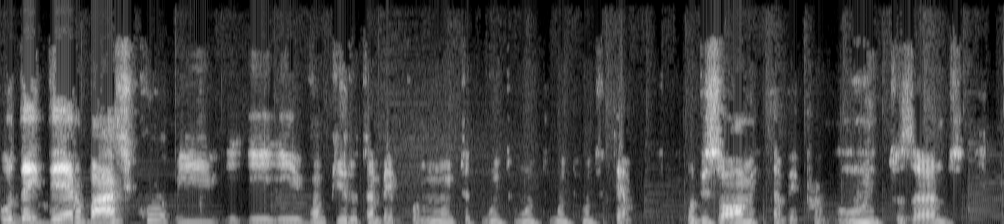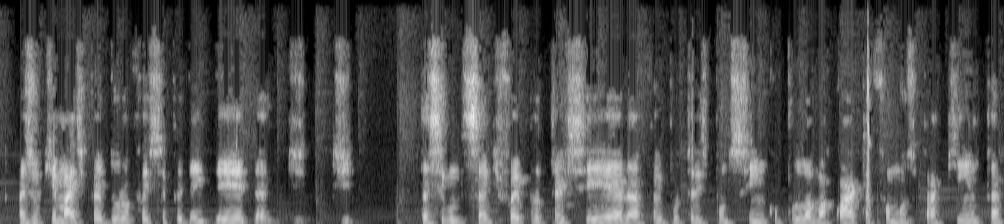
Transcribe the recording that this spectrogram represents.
o D&D era o básico e, e- e vampiro também, por muito, muito, muito, muito, muito tempo. Lobisomem também, por muitos anos. Mas o que mais perdurou foi sempre o D&D, da, de, de- da segunda edição a gente foi pra terceira, foi pro 3.5, pulamos a quarta, fomos pra quinta.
